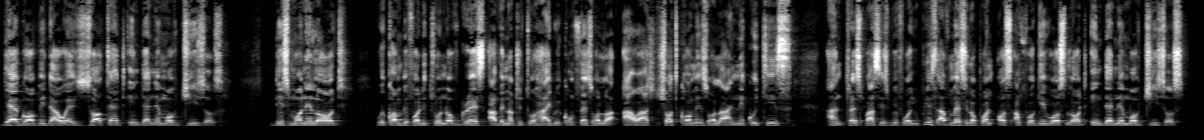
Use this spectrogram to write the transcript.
Dear God, be thou exalted in the name of Jesus. This morning, Lord, we come before the throne of grace, having nothing to hide. We confess all our shortcomings, all our iniquities, and trespasses before you. Please have mercy upon us and forgive us, Lord, in the name of Jesus.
